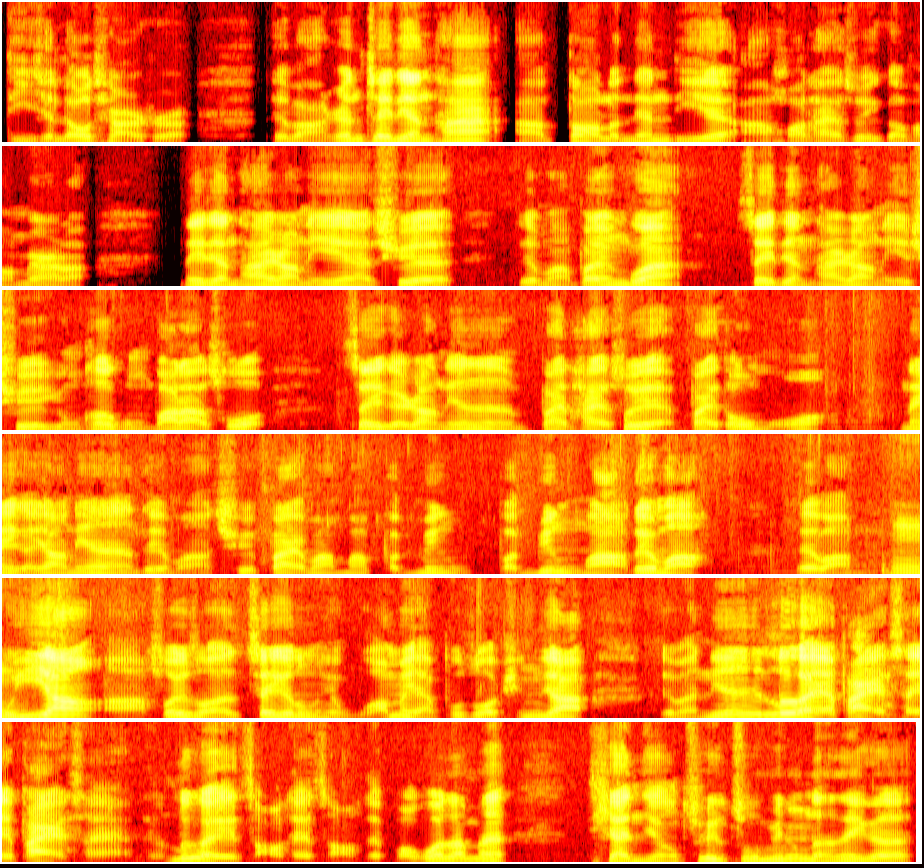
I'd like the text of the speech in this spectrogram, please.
底下聊天时，对吧？人这电台啊，到了年底啊，花太岁各方面了，那电台让你去对吧？白云观，这电台让你去永和宫八大处，这个让您拜太岁、拜斗母，那个让您对吗？去拜嘛嘛本命本命嘛，对吗？对吧？嗯不一样啊，所以说这个东西我们也不做评价，对吧？您乐意拜谁拜谁，乐意找谁找谁，包括咱们天津最著名的那个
